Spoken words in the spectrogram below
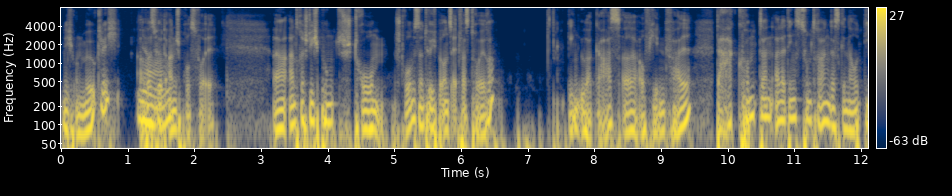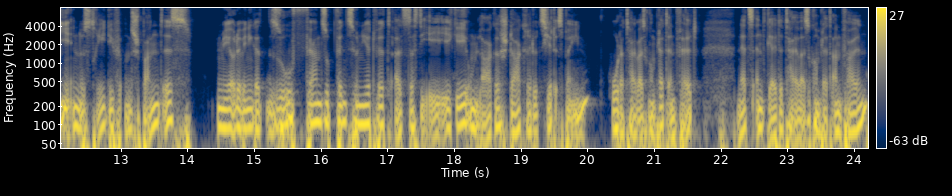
Nicht unmöglich, aber ja. es wird anspruchsvoll. Äh, anderer Stichpunkt Strom. Strom ist natürlich bei uns etwas teurer. Gegenüber Gas äh, auf jeden Fall. Da kommt dann allerdings zum Tragen, dass genau die Industrie, die für uns spannend ist, mehr oder weniger sofern subventioniert wird, als dass die EEG-Umlage stark reduziert ist bei ihnen oder teilweise komplett entfällt. Netzentgelte teilweise komplett anfallen,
